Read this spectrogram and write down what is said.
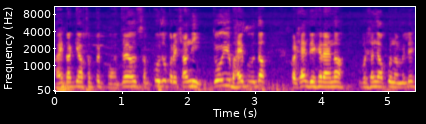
भाई, ताकि आप सब तक पहुँच जाए और सबको जो परेशानी, जो ये भाई बंदा परेशानी देख रहा है ना, वो परेशानी आपको ना मिले।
